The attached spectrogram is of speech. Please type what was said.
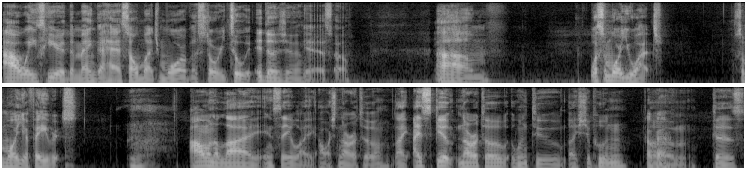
I always hear the manga has so much more of a story to it. It does, yeah. Yeah. So, um, what's some more you watch? Some more of your favorites? I don't want to lie and say like I watched Naruto. Like I skipped Naruto, went to like Shippuden. Okay. Um, cause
